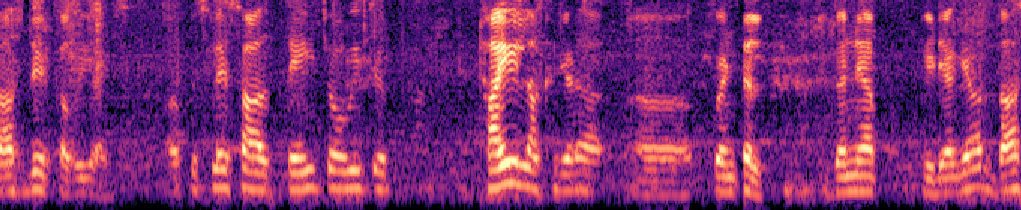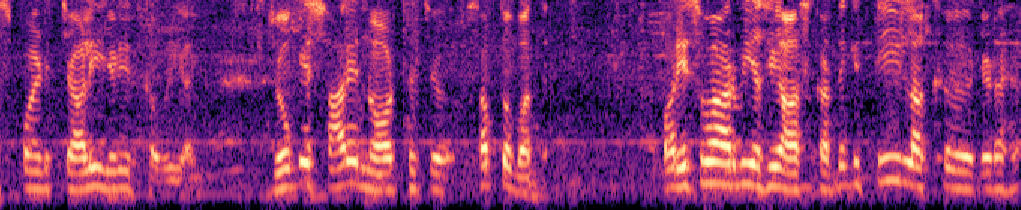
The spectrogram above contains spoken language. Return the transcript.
10 ਦੀ ਰਿਕਵਰੀ ਆਈ ਸੀ। ਔਰ ਪਿਛਲੇ ਸਾਲ 23 24 ਚ 28 ਲੱਖ ਜਿਹੜਾ ਕੁਇੰਟਲ ਗੰਨਿਆ ਪੀੜਿਆ ਗਿਆ ਔਰ 10.40 ਜਿਹੜੀ ਰਿਕਵਰੀ ਆਈ, ਜੋ ਕਿ ਸਾਰੇ ਨਾਰਥ ਚ ਸਭ ਤੋਂ ਵੱਧ ਹੈ। ਔਰ ਇਸ ਵਾਰ ਵੀ ਅਸੀਂ ਆਸ ਕਰਦੇ ਕਿ 30 ਲੱਖ ਜਿਹੜਾ ਹੈ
